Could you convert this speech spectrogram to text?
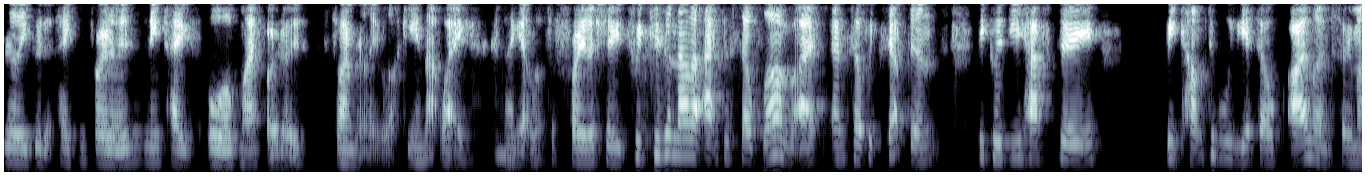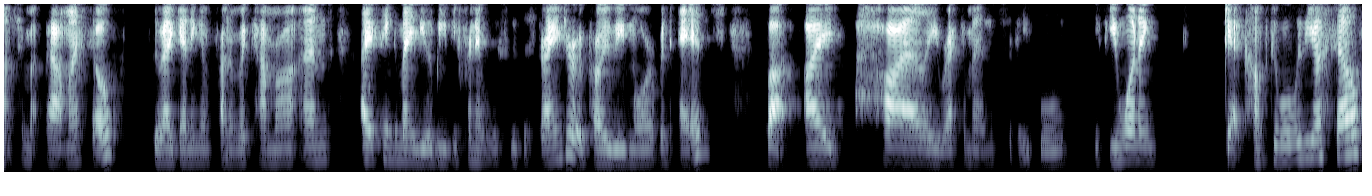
really good at taking photos, and he takes all of my photos. So I'm really lucky in that way because I get lots of photo shoots, which is another act of self love and self acceptance because you have to be comfortable with yourself. I learned so much about myself by getting in front of a camera, and I think maybe it would be different if it was with a stranger. It would probably be more of an edge, but I highly recommend to people if you want to get comfortable with yourself,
